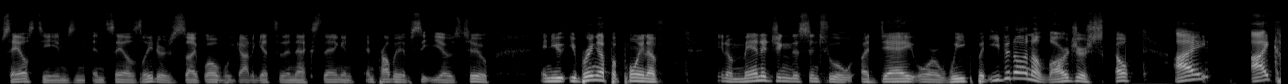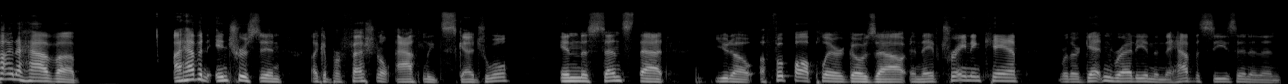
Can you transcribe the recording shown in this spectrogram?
sales teams and, and sales leaders. It's like, well, we got to get to the next thing and, and probably have CEOs too. And you you bring up a point of, you know, managing this into a, a day or a week, but even on a larger scale, I I kind of have a I have an interest in like a professional athlete schedule in the sense that, you know, a football player goes out and they have training camp where they're getting ready and then they have the season and then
